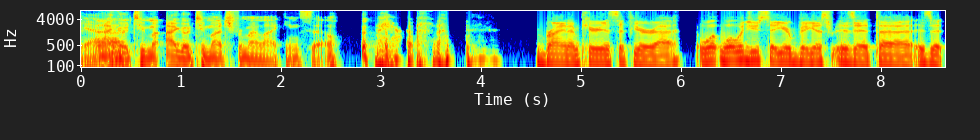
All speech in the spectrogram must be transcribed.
Yeah, I go too much. I go too much for my liking. So Brian, I'm curious if you're uh, what what would you say your biggest is it uh, is it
